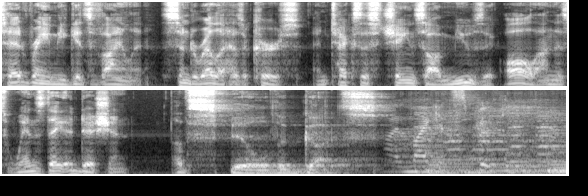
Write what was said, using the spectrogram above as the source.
Ted Raimi gets violent, Cinderella has a curse, and Texas Chainsaw music all on this Wednesday edition of Spill the Guts. I like it spooky.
